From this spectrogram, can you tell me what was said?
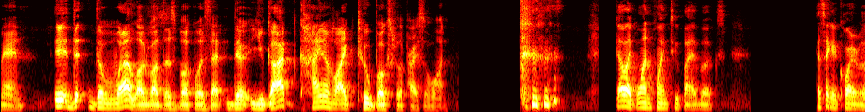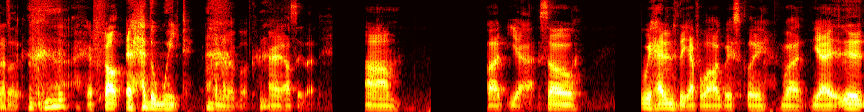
man, it, the, the what I loved about this book was that there you got kind of like two books for the price of one. Got like 1.25 books. That's like a quarter of a That's book. Uh, it felt it had the weight of another book. All right, I'll say that. Um, but yeah, so we head into the epilogue basically. But yeah, it, it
